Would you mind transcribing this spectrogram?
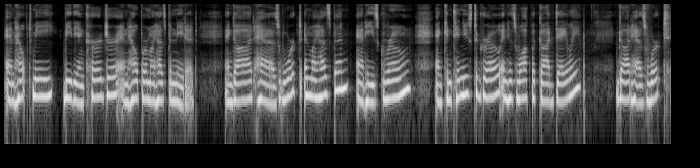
and helped me be the encourager and helper my husband needed. And God has worked in my husband, and he's grown and continues to grow in his walk with God daily. God has worked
